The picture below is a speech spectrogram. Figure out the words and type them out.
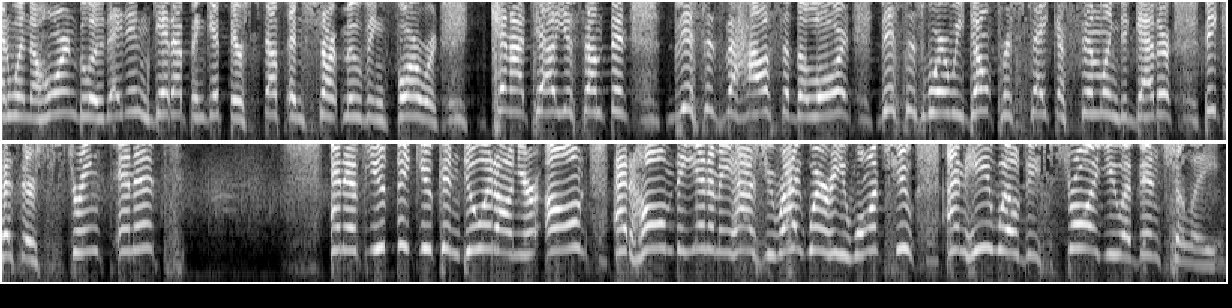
And when the horn blew, they didn't get up and get their stuff and start moving forward. Can I tell you something? This is the house of the Lord. This is where we don't forsake assembling together because there's strength in it. And if you think you can do it on your own, at home the enemy has you right where he wants you and he will destroy you eventually.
